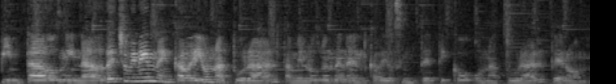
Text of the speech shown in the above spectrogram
pintados ni nada. De hecho vienen en cabello natural. También los venden en cabello sintético o natural. Pero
